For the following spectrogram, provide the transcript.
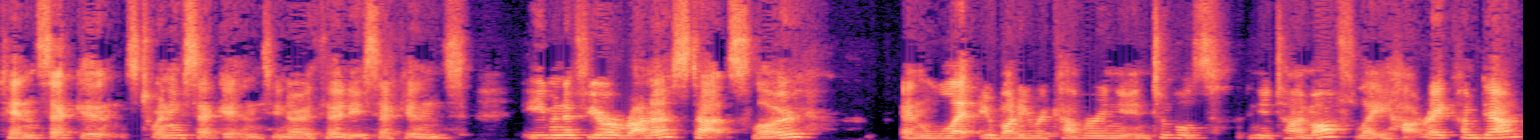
10 seconds, 20 seconds, you know, 30 seconds. Even if you're a runner, start slow and let your body recover in your intervals and your time off, let your heart rate come down.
